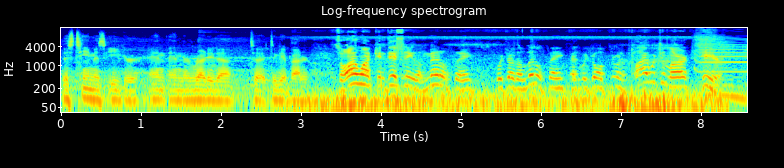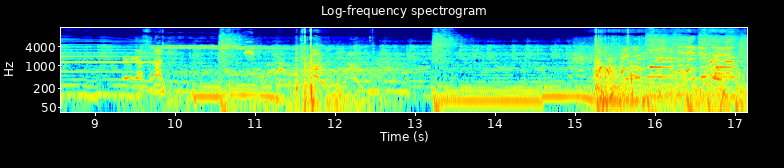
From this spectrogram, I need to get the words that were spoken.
This team is eager and, and they're ready to, to, to get better. So I want conditioning the middle things, which are the little things as we go through and apply what you learn here. Here we go, so not oh, Make it work! Make it work!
